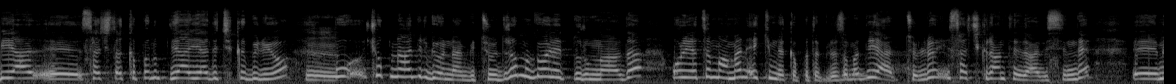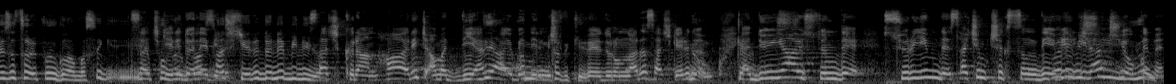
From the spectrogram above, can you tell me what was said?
bir yer e, saçla kapanıp diğer yerde çıkabiliyor. Bu çok nadir görünen bir türdür ama böyle durumlarda oraya tamamen ekimle kapatabiliyoruz. Ama diğer türlü saç kıran tedavisinde e, mezoterapi uygulaması Saç geri dönebilir. saç geri dönebiliyor. saç kıran hariç ama diğer, Diğer- ama kaybedilmiş tabii ki. durumlarda saç geri Yok, dönmüyor. Yani dünya üstünde süreyim de saçım çıksın diye Böyle bir, ilaç şey yok, değil mi?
